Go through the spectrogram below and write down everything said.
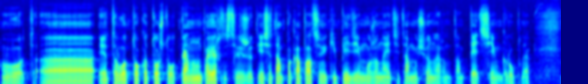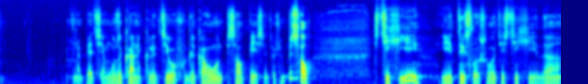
Вот. А, это вот только то, что вот прямо ну, на поверхности лежит. Если там покопаться в Википедии, можно найти там еще, наверное, там 5-7 групп, да, 5-7 музыкальных коллективов, для кого он писал песни. То есть он писал стихи, и ты слышал эти стихи, да.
